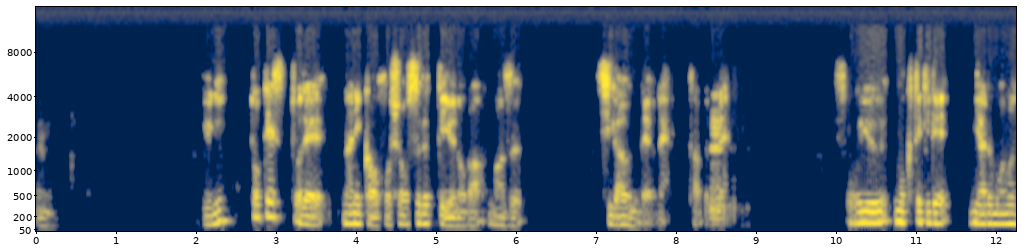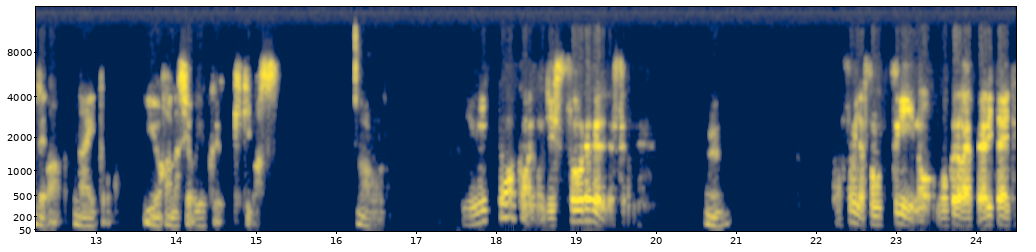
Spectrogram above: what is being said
うん。ユニットテストで何かを保証するっていうのが、まず違うんだよね。多分ね。そういう目的でやるものではないという話をよく聞きます。なるほど。ユニットはあくまでも実装レベルですよね。うん。そういう意味ではその次の僕らがやっぱやりたいと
